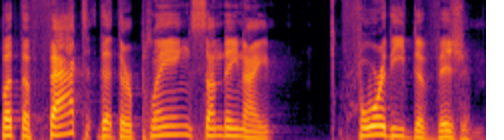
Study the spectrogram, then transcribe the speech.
but the fact that they're playing Sunday night for the division.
